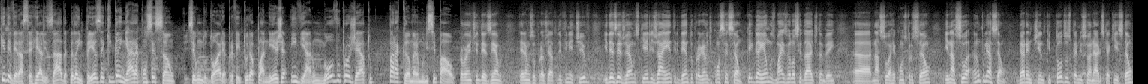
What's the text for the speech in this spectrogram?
que deverá ser realizada pela empresa que ganhar a concessão. Segundo Dória, a prefeitura planeja enviar um novo projeto para a Câmara Municipal. Provavelmente em dezembro teremos o projeto definitivo e desejamos que ele já entre dentro do programa de concessão, porque ganhamos mais velocidade também uh, na sua reconstrução e na sua ampliação, garantindo que todos os permissionários que aqui estão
